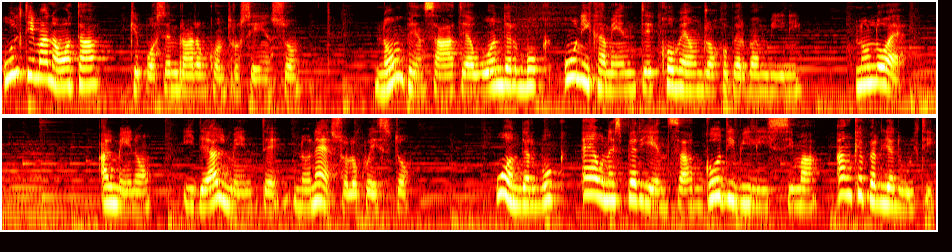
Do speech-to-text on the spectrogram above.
Ultima nota, che può sembrare un controsenso. Non pensate a Wonderbook unicamente come a un gioco per bambini. Non lo è. Almeno, idealmente, non è solo questo. Wonderbook è un'esperienza godibilissima anche per gli adulti.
